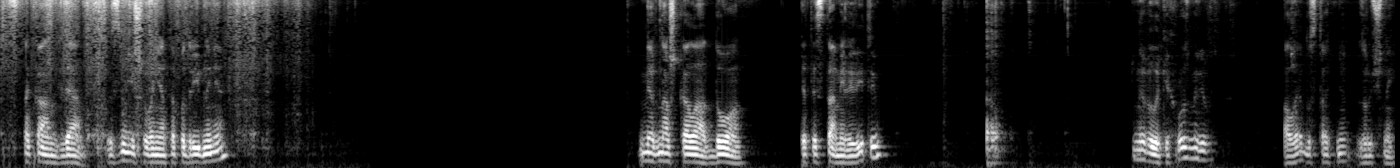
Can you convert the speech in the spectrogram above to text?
стакан для змішування та подрібнення. Мірна шкала до 500 мл. Невеликих розмірів, але достатньо зручний.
